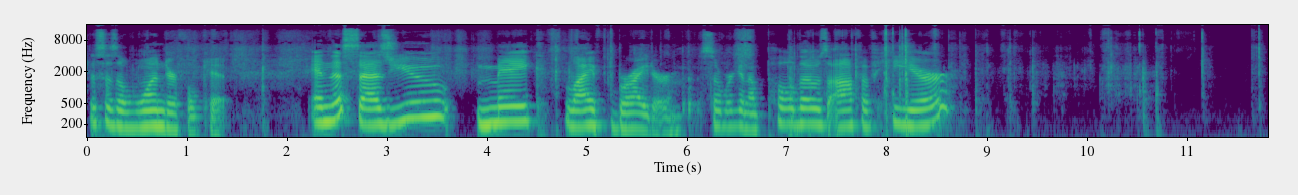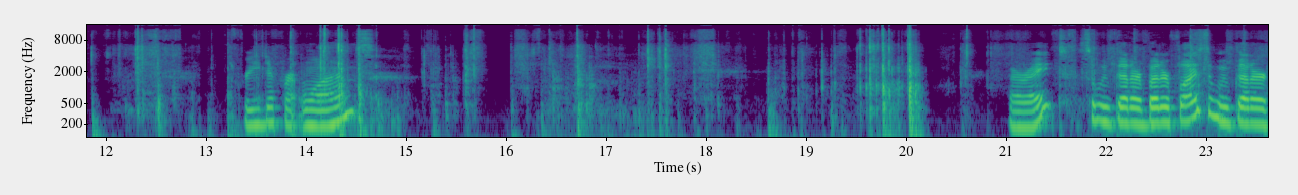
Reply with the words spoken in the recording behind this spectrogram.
This is a wonderful kit. And this says you make life brighter. So we're going to pull those off of here. Three different ones. All right, so we've got our butterflies and we've got our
